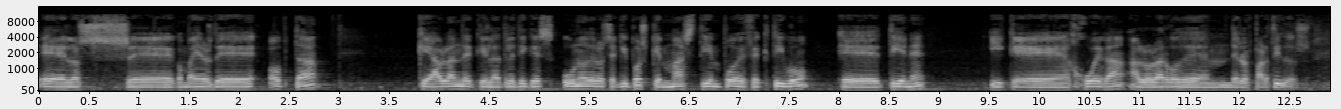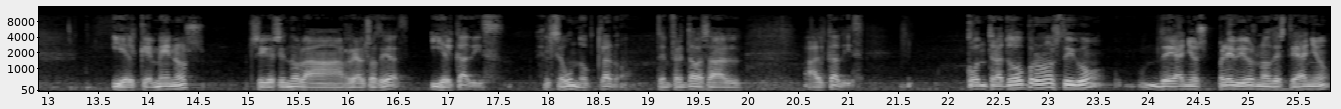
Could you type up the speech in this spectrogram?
eh, los eh, compañeros de Opta, que hablan de que el Athletic es uno de los equipos que más tiempo efectivo eh, tiene y que juega a lo largo de los partidos. Y el que menos sigue siendo la Real Sociedad. Y el Cádiz, el segundo, claro. Te enfrentabas al, al Cádiz. Contra todo pronóstico de años previos, no de este año,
